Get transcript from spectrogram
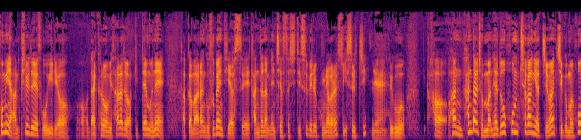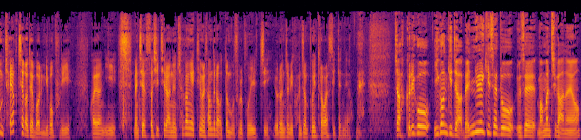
홈인 안필드에서 오히려 어, 날카로움이 사라져 왔기 때문에 아까 말한 그 후벤 디아스의 단단한 맨체스터 시티 수비를 공략을 할 수 있을지 예. 그리고 한 한 달 전만 해도 홈 최강이었지만 지금은 홈 최약체가 돼버린 리버풀이 과연 이 맨체스터 시티라는 최강의 팀을 상대로 어떤 모습을 보일지 이런 점이 관전 포인트라고 할 수 있겠네요. 네. 자 그리고 이건 기자 맨유의 기세도 요새 만만치가 않아요.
